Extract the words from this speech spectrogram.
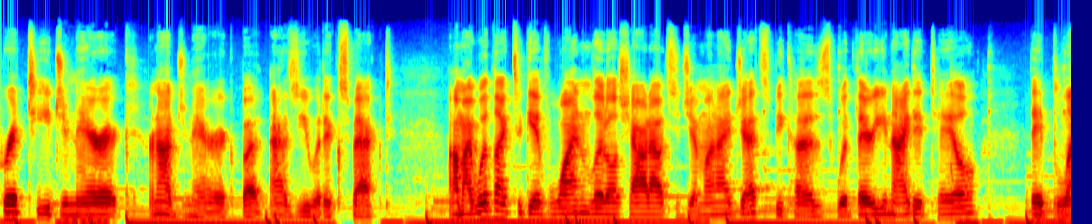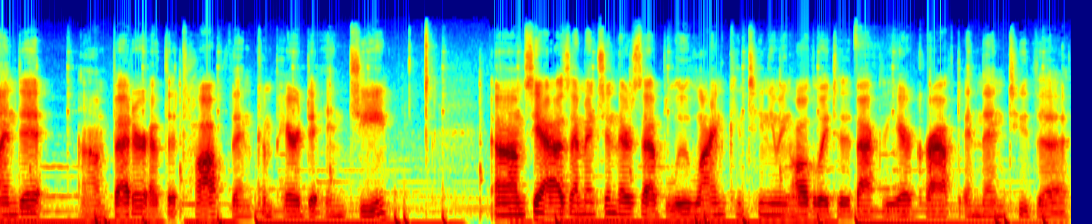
pretty generic, or not generic, but as you would expect. Um, I would like to give one little shout out to Gemini Jets because with their United tail, they blend it um, better at the top than compared to NG. Um, so yeah, as I mentioned, there's that blue line continuing all the way to the back of the aircraft and then to the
